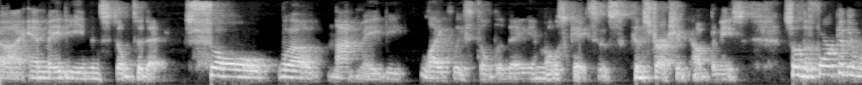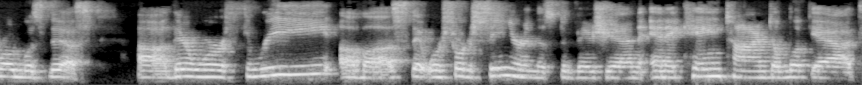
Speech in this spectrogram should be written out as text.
uh, and maybe even still today. So, well, not maybe, likely still today in most cases, construction companies. So the fork in the road was this. Uh, there were three of us that were sort of senior in this division, and it came time to look at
